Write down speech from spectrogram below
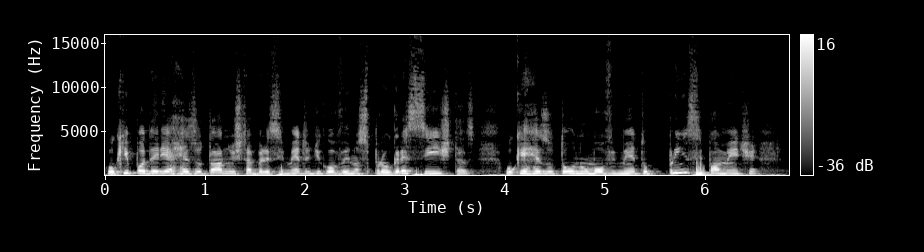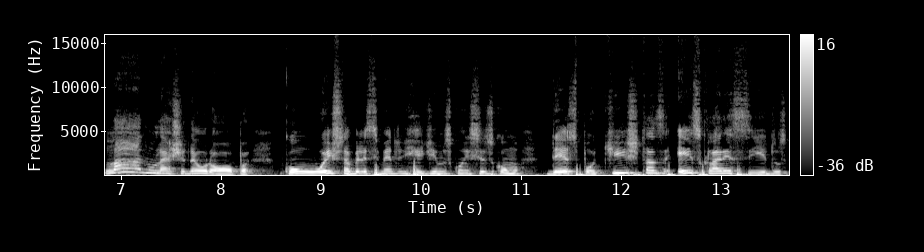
o que poderia resultar no estabelecimento de governos progressistas, o que resultou num movimento principalmente lá no leste da Europa, com o estabelecimento de regimes conhecidos como despotistas esclarecidos,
